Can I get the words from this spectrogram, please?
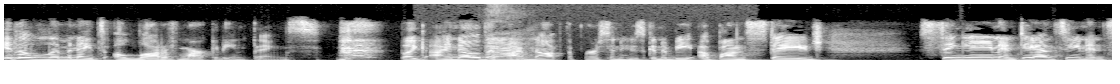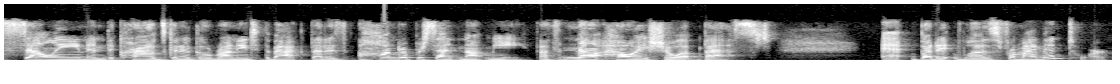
it eliminates a lot of marketing things. like I know that yeah. I'm not the person who's going to be up on stage singing and dancing and selling and the crowd's going to go running to the back. That is 100% not me. That's not how I show up best. Eh, but it was for my mentor.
